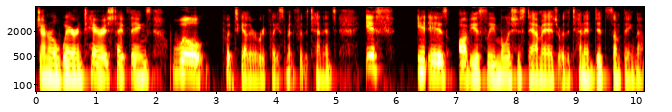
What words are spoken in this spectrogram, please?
general wear and tearish type things, we'll put together a replacement for the tenant. If it is obviously malicious damage or the tenant did something that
